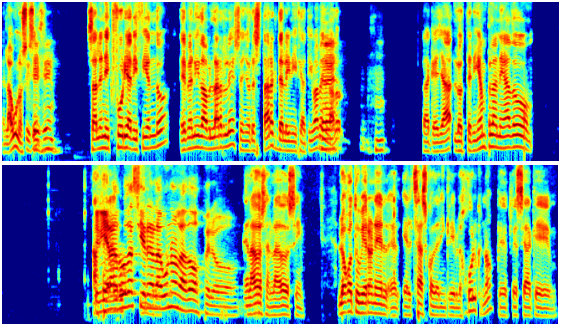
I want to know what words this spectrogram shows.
En la 1, sí, sí, Sí, sí. Sale Nick Furia diciendo, he venido a hablarle, señor Stark, de la iniciativa Vengador. O sea, que ya lo tenían planeado. Tenía la duda si era la 1 o la 2, pero. En la 2, en la 2, sí. Luego tuvieron el, el- el chasco del Increíble Hulk, ¿no? Que pese a que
